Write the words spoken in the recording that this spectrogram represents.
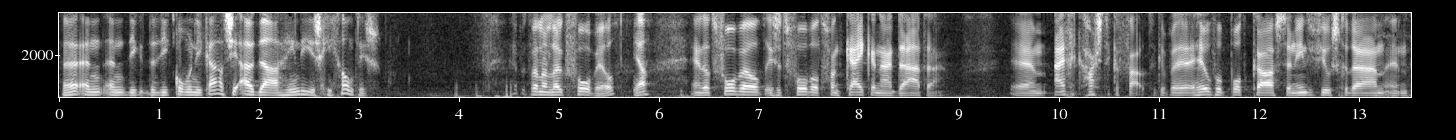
En en die, die communicatieuitdaging die is gigantisch. Heb ik wel een leuk voorbeeld. Ja. En dat voorbeeld is het voorbeeld van kijken naar data. Ehm, eigenlijk hartstikke fout. Ik heb eh, heel veel podcasts en interviews gedaan. En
